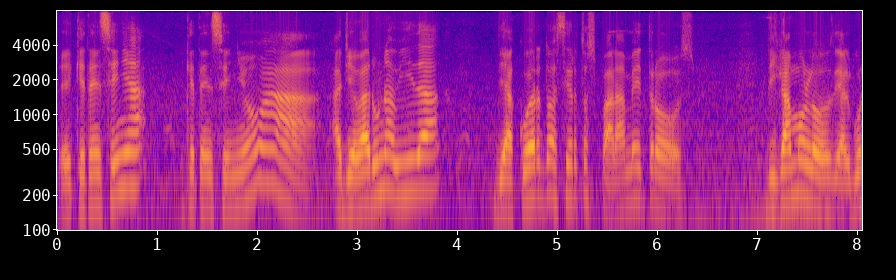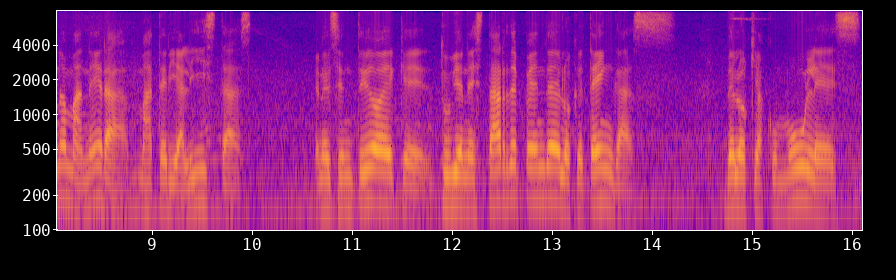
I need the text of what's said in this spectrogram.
eh, que, te enseña, que te enseñó a, a llevar una vida de acuerdo a ciertos parámetros, digámoslo de alguna manera, materialistas, en el sentido de que tu bienestar depende de lo que tengas, de lo que acumules,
